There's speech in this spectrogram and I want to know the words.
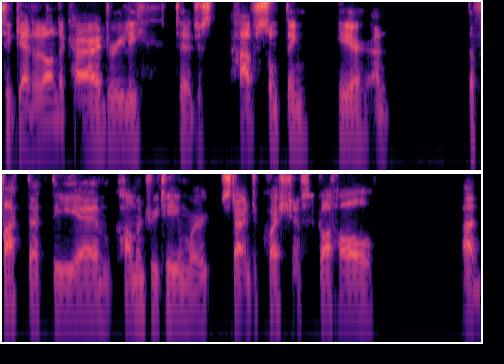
to get it on the card, really, to just have something here. And the fact that the um, commentary team were starting to question if Scott Hall had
